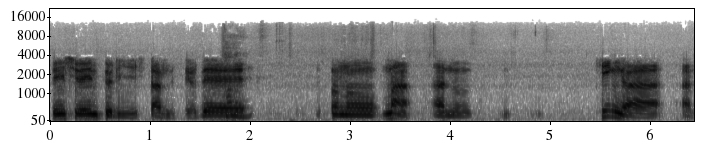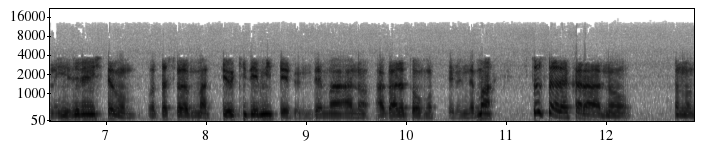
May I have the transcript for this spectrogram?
先週エントリーしたんですよ。で、はい、その、まあ、あの、金があのいずれにしても私はまあ強気で見てるんで、まあ、あの上がると思ってるんで、まあ、一つはだからあのその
